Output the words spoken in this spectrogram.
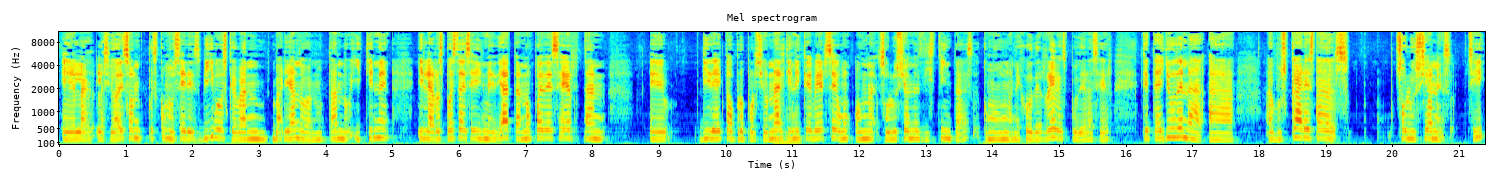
Eh, la, las ciudades son pues como seres vivos que van variando, van mutando y tienen y la respuesta debe ser inmediata, no puede ser tan eh, directa o proporcional, uh -huh. tiene que verse un, una, soluciones distintas, como un manejo de redes pudiera ser, que te ayuden a, a, a buscar estas soluciones, ¿sí?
